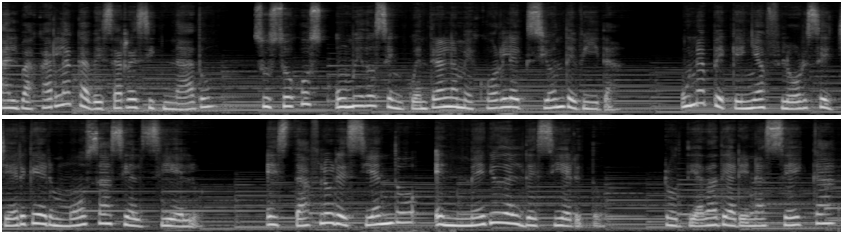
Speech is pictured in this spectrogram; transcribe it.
Al bajar la cabeza resignado, sus ojos húmedos encuentran la mejor lección de vida. Una pequeña flor se yergue hermosa hacia el cielo. Está floreciendo en medio del desierto, rodeada de arena seca,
